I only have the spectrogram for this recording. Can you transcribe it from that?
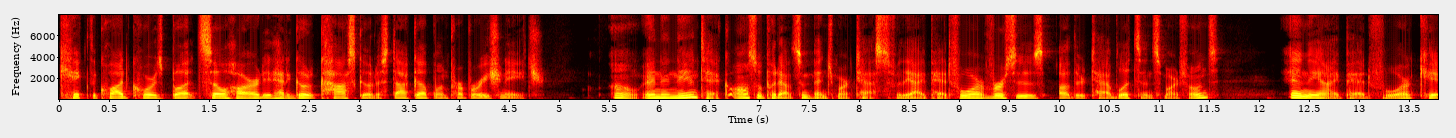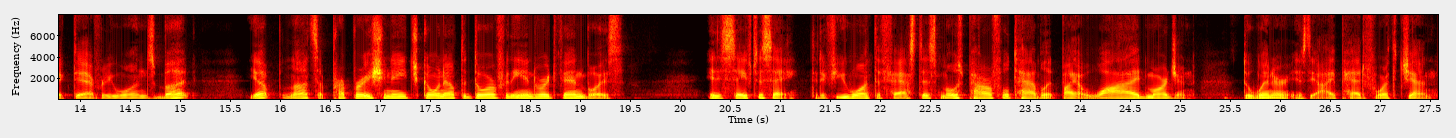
kicked the quad core's butt so hard it had to go to Costco to stock up on Preparation H. Oh, and AnandTech also put out some benchmark tests for the iPad 4 versus other tablets and smartphones. And the iPad 4 kicked everyone's butt. Yep, lots of Preparation H going out the door for the Android fanboys. It is safe to say that if you want the fastest, most powerful tablet by a wide margin, the winner is the iPad 4th Gen.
